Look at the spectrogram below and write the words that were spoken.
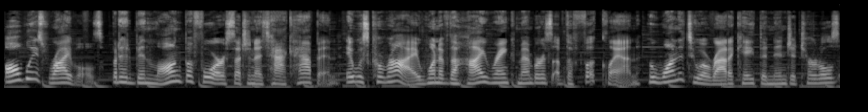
always rivals, but had been long before such an attack happened. It was Karai, one of the high-rank members of the Foot clan, who wanted to eradicate the Ninja Turtles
